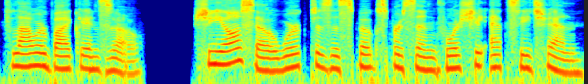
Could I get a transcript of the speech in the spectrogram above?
Flower by Kenzo. She also worked as a spokesperson for Shiatzy Chen.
